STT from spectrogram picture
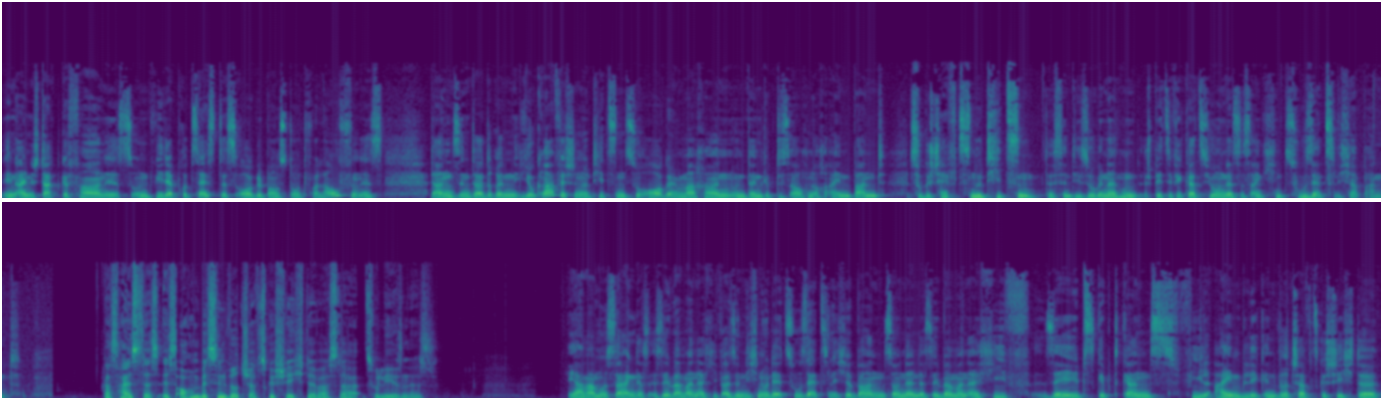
in eine Stadt gefahren ist und wie der Prozess des Orgelbaus dort verlaufen ist. Dann sind da drin geografische Notizen zu Orgelmachern und dann gibt es auch noch ein Band zu Geschäftsnotizen. Das sind die sogenannten Spezifikationen. Das ist eigentlich ein zusätzlicher Band. Das heißt, das ist auch ein bisschen Wirtschaftsgeschichte, was da zu lesen ist. Ja, man muss sagen, das Silbermann-Archiv, also nicht nur der zusätzliche Band, sondern das Silbermann-Archiv selbst gibt ganz viel Einblick in Wirtschaftsgeschichte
